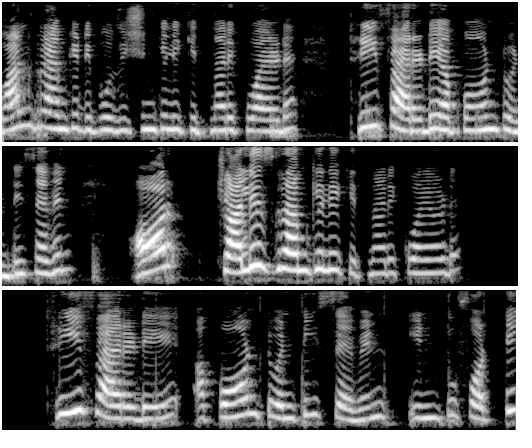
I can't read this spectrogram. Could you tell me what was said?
वन ग्राम के डिपोजिशन के लिए कितना रिक्वायर्ड है? Three faraday upon twenty seven और चालीस ग्राम के लिए कितना रिक्वायर्ड है? Three faraday upon twenty seven into forty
